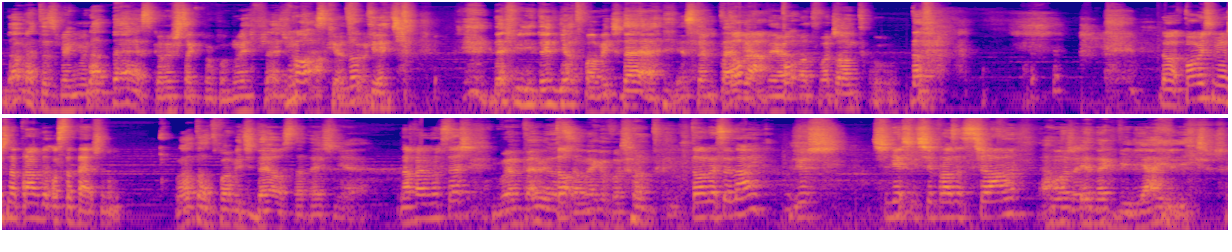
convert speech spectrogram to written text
Dobra, to zmieńmy na D, skoro już tak proponujesz przejść No, wszystkie no. odpowiedzi. Definitywnie odpowiedź D. Jestem pewien Dobra, D po- od początku. Dobra. Dobra, powiedz mi już naprawdę ostateczną. No to odpowiedź D ostatecznie. Na pewno chcesz? Byłem pewien To- od samego początku. Tony Senai? Już 33% strzelamy? A może jednak Billie Eilish?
